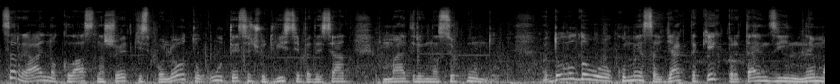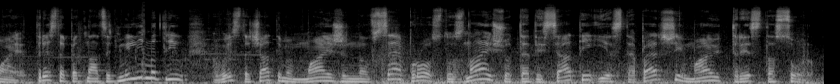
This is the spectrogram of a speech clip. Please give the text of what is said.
це реально класна швидкість польоту у 1250 метрів на секунду. До голдового кумиса як таких претензій немає. 315 мм вистачатиме майже на все, просто знай, що Т-10 і СТ-1 мають 340.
